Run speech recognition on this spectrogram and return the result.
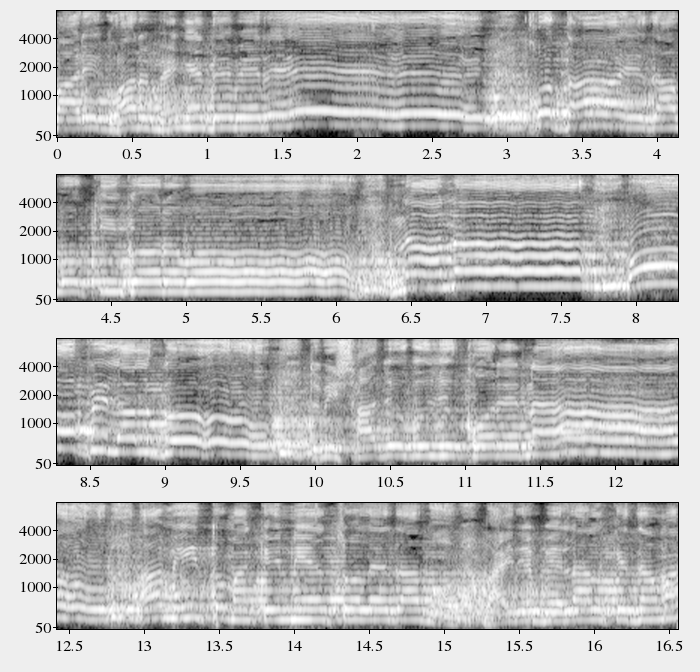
বাড়ি ঘর ভেঙে দেবে রে। কোথায় যাব, কি করব? না না সাজুগুজু করে নাও। আমি তোমাকে নিয়ে চলে যাব। বাইরে বেলালকে জামা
